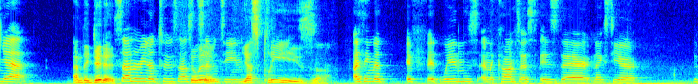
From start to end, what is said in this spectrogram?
Yeah. And they did it. San Marino Still did it. 2017. Yes, please. I think that if it wins and the contest is there next year, the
